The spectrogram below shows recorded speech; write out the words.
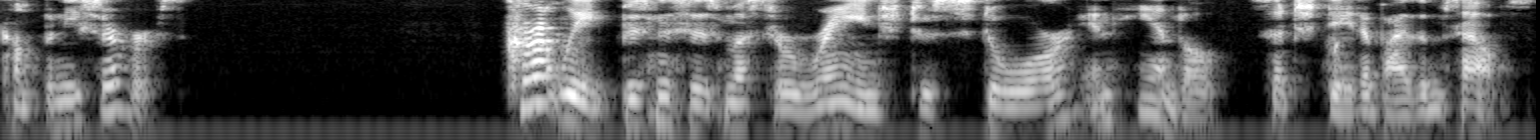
company servers. Currently, businesses must arrange to store and handle such data by themselves.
